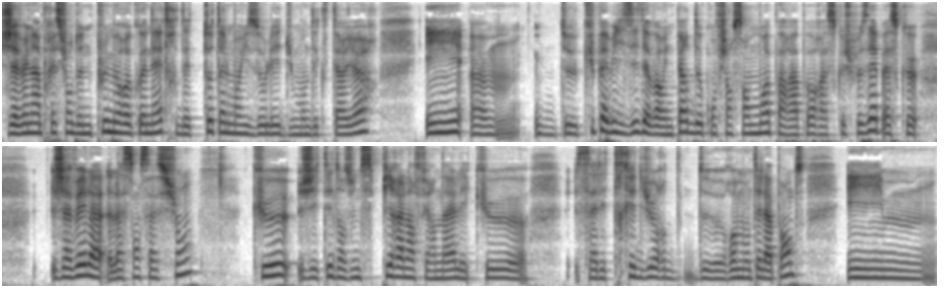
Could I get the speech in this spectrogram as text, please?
J'avais l'impression de ne plus me reconnaître, d'être totalement isolée du monde extérieur et euh, de culpabiliser, d'avoir une perte de confiance en moi par rapport à ce que je faisais parce que j'avais la sensation que j'étais dans une spirale infernale et que euh, ça allait très dur de remonter la pente. Et, mm,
